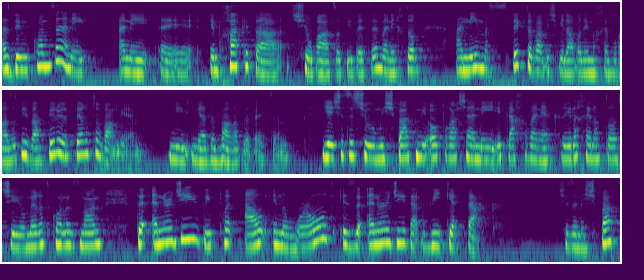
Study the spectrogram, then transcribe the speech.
אז במקום זה אני, אני אה, אמחק את השורה הזאת בעצם ואני אכתוב אני מספיק טובה בשביל לעבוד עם החברה הזאת ואפילו יותר טובה מהם. מהדבר הזה בעצם. יש איזשהו משפט מאופרה שאני אקח ואני אקריא לכם אותו, שהיא אומרת כל הזמן, The energy we put out in the world is the energy that we get back. שזה משפט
